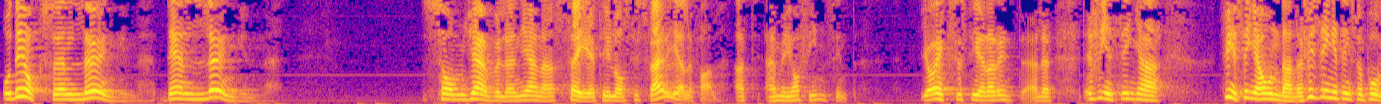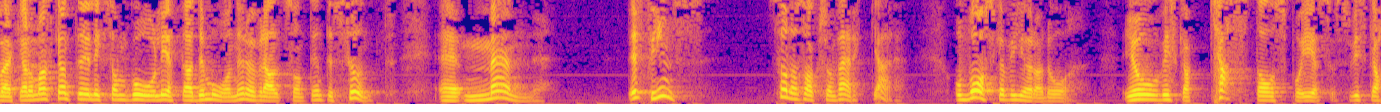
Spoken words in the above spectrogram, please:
Och det är också en lögn. Det är en lögn som djävulen gärna säger till oss i Sverige i alla fall att nej men jag finns inte jag existerar inte. Eller det finns inga finns inga ondande, det finns ingenting som påverkar. Och man ska inte liksom gå och leta demoner överallt sånt, det är inte sunt. Eh, men det finns sådana saker som verkar. Och vad ska vi göra då? Jo vi ska kasta oss på Jesus. Vi ska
